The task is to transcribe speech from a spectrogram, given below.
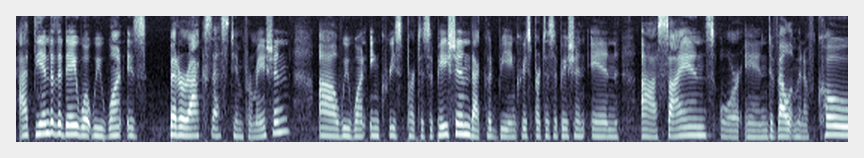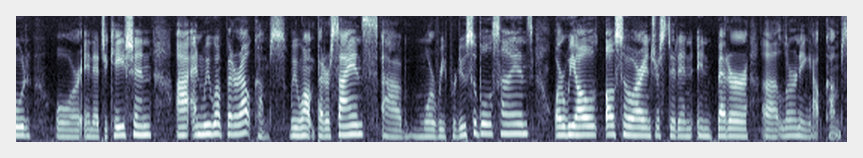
at the end of the day, what we want is better access to information. Uh, we want increased participation. That could be increased participation in uh, science or in development of code or in education. Uh, and we want better outcomes. We want better science, uh, more reproducible science, or we all also are interested in, in better uh, learning outcomes.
